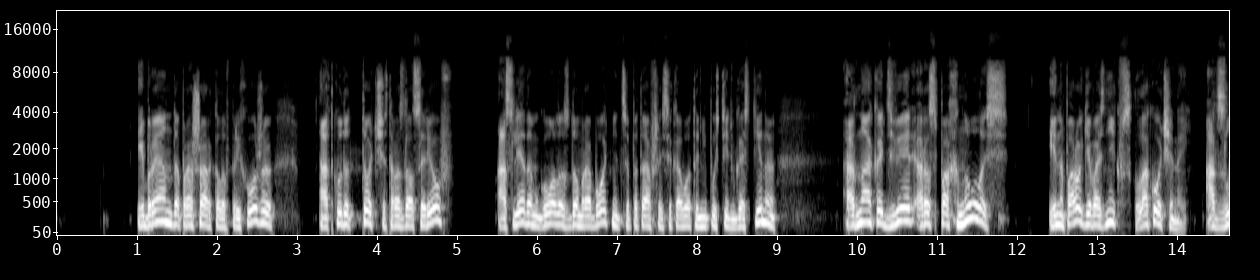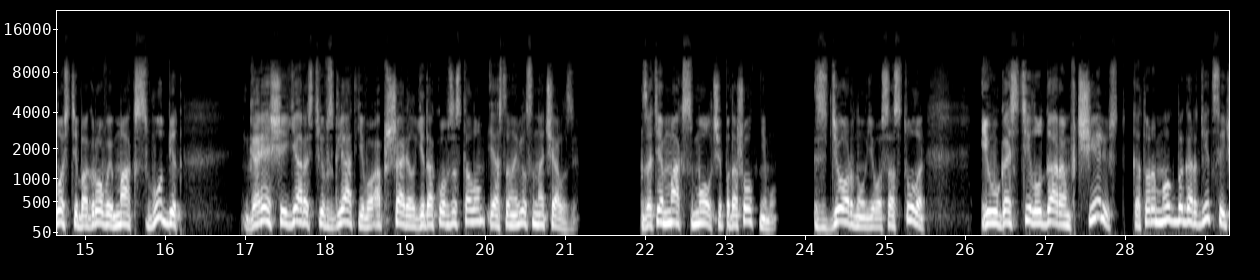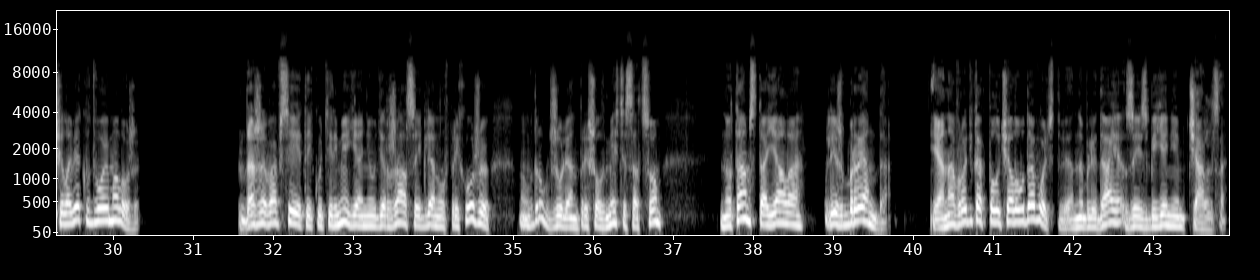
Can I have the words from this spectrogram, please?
и Бренда прошаркала в прихожую, откуда тотчас раздался рев, а следом голос домработницы, пытавшейся кого-то не пустить в гостиную. Однако дверь распахнулась, и на пороге возник всклокоченный, от злости багровый Макс Вудбит, горящий яростью взгляд его обшарил едоков за столом и остановился на Чарльзе. Затем Макс молча подошел к нему сдернул его со стула и угостил ударом в челюсть, которым мог бы гордиться и человек вдвое моложе. Даже во всей этой кутерьме я не удержался и глянул в прихожую. Вдруг Джулиан пришел вместе с отцом, но там стояла лишь Бренда, и она вроде как получала удовольствие, наблюдая за избиением Чарльза.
